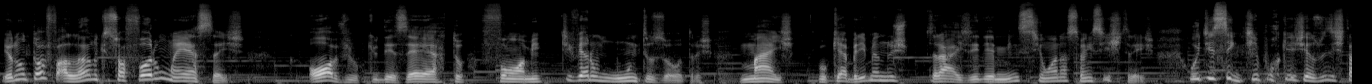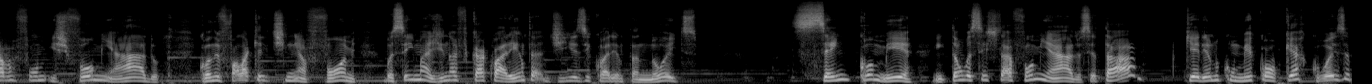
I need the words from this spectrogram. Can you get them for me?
Eu não estou falando que só foram essas. Óbvio que o deserto, fome, tiveram muitas outras, mas o que a Bíblia nos traz, ele menciona são esses três. O de sentir porque Jesus estava esfomeado. Quando ele fala que ele tinha fome, você imagina ficar 40 dias e 40 noites sem comer. Então você está afomeado, você está querendo comer qualquer coisa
